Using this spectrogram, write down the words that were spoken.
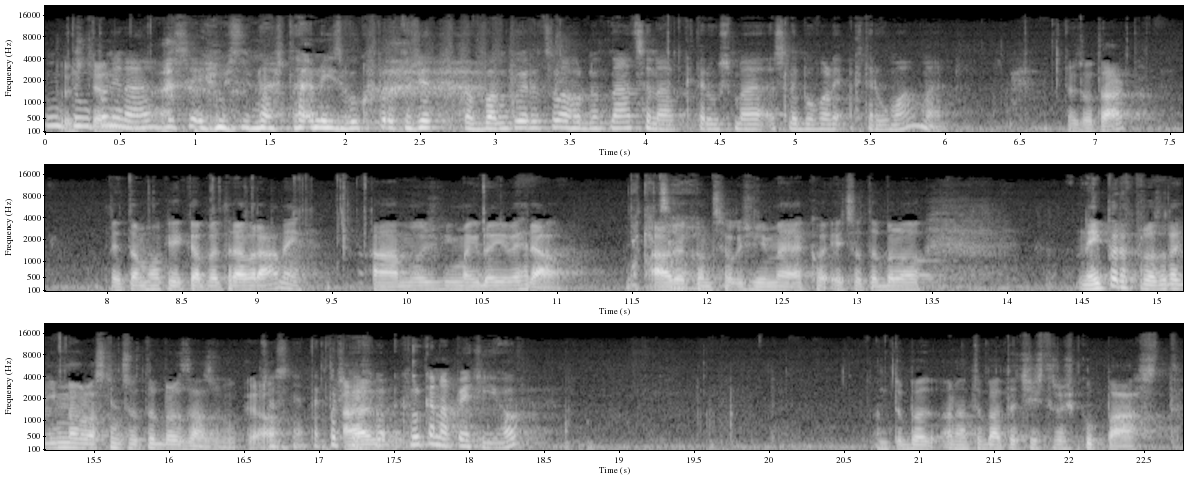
Hm, To To ještě- úplně ne, myslím, myslím náš tajemný zvuk, protože v banku je docela hodnotná cena, kterou jsme slibovali a kterou máme. Je to tak? Je tam hokejka Petra Vrány a my už víme, kdo ji vyhrál. A Nekecej. dokonce už víme, jako i co to bylo. Nejprv prozradíme vlastně, co to byl za zvuk. Jo? Přesně, tak počkej, Ale chvil- chvilka napětí, jo? on to byl, ona to byla totiž trošku pást.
